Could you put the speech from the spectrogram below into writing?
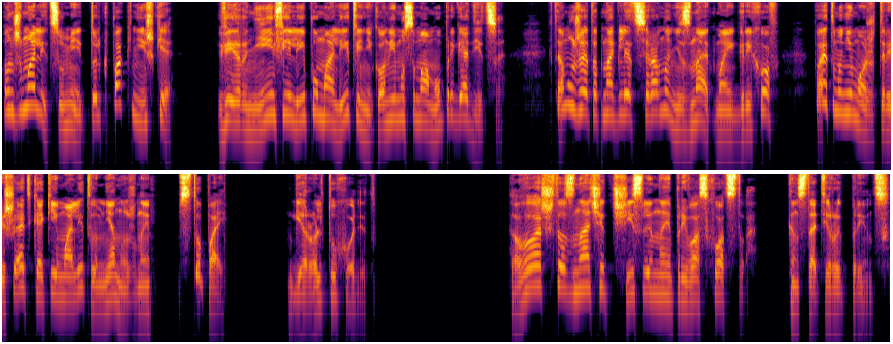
Он же молиться умеет только по книжке. Верни Филиппу молитвенник, он ему самому пригодится. К тому же этот наглец все равно не знает моих грехов поэтому не может решать, какие молитвы мне нужны. Ступай». Герольд уходит. «Вот что значит численное превосходство», — констатирует принц.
